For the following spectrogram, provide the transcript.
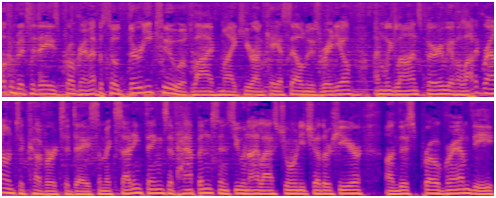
Welcome to today's program, episode 32 of Live Mike here on KSL News Radio. I'm Lee Lonsberry. We have a lot of ground to cover today. Some exciting things have happened since you and I last joined each other here on this program. The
